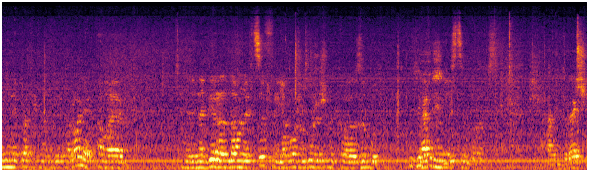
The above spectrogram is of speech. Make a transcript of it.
мені не профіль набір паролі, але набір рандомних цифр я можу дуже швидко забути. Як мені з цим боротися? До речі,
